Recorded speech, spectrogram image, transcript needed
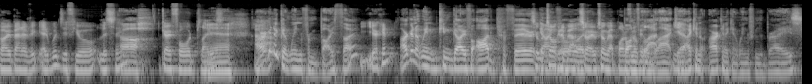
Bo Banovic Edwards, if you're listening, Oh, go forward, please. yeah. I Uh, reckon it can win from both, though. You reckon? I reckon it win can go for. I'd prefer. So we're talking about. Sorry, we're talking about Bonneville, Bonneville Black. Black. yeah. I can. I reckon it can win from the Breeze.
